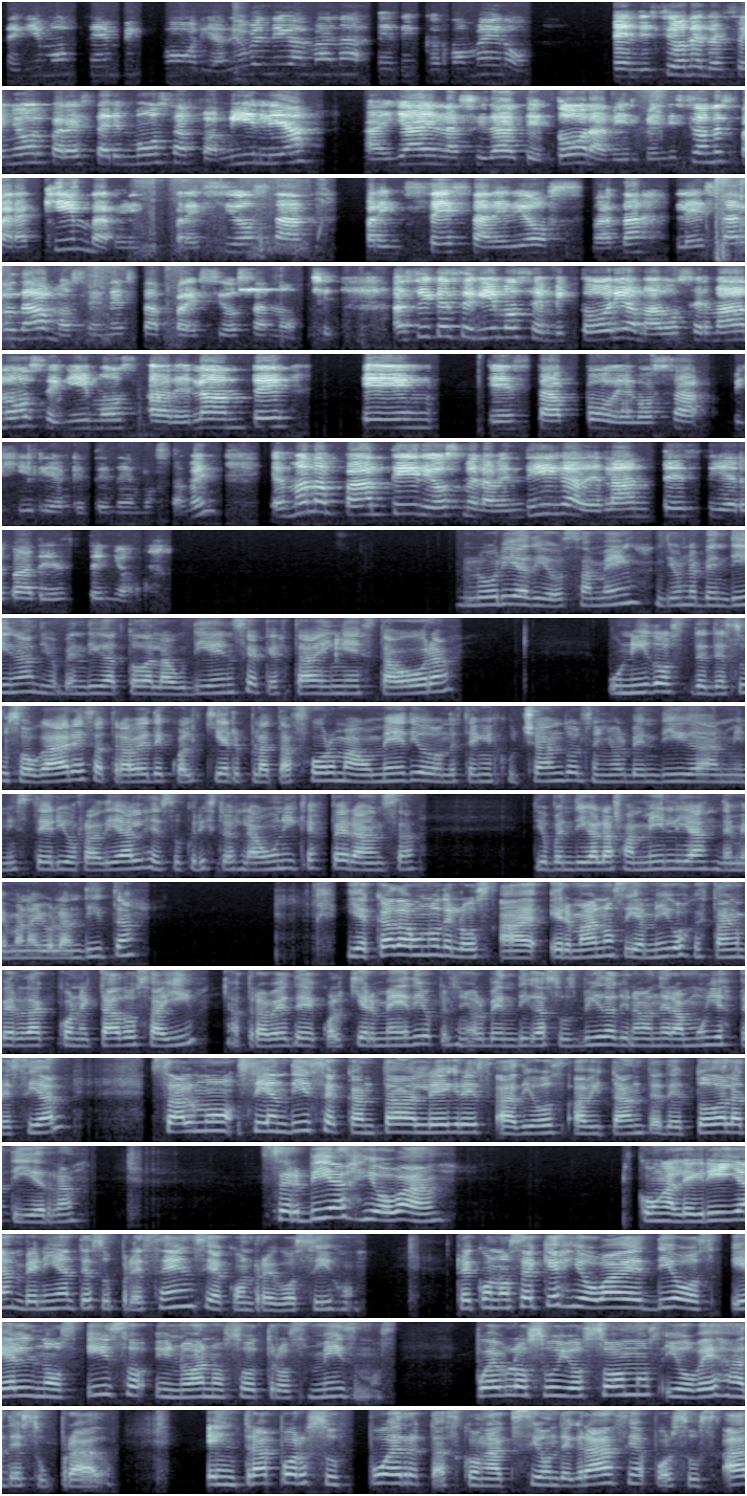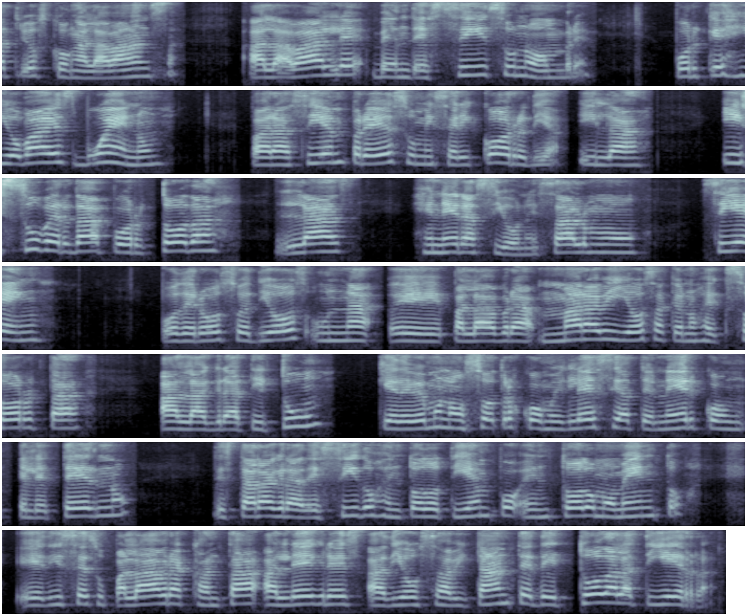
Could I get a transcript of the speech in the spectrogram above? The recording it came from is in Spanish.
seguimos en victoria. Dios bendiga, hermana Edith Romero. Bendiciones del Señor para esta hermosa familia allá en la ciudad de Doraville. Bendiciones para Kimberly, preciosa princesa de Dios, ¿verdad? Les saludamos en esta preciosa noche. Así que seguimos en victoria, amados hermanos, seguimos adelante en esta poderosa vigilia que tenemos. Amén. Hermana Patti, Dios me la bendiga. Adelante, sierva del Señor. Gloria a Dios, amén. Dios les bendiga, Dios bendiga a toda la audiencia que está en esta hora, unidos desde sus hogares a través de cualquier plataforma o medio donde estén escuchando. El Señor bendiga al ministerio radial. Jesucristo es la única esperanza. Dios bendiga a la familia de mi hermana Yolandita y a cada uno de los ah, hermanos y amigos que están verdad conectados ahí a través de cualquier medio. Que el Señor bendiga sus vidas de una manera muy especial. Salmo 100 dice, canta alegres a Dios, habitante de toda la tierra. Servía a Jehová con alegría, venía ante su presencia con regocijo. Reconoce que Jehová es Dios y Él nos hizo y no a nosotros mismos. Pueblo suyo somos y ovejas de su prado. Entra por sus puertas con acción de gracia, por sus atrios con alabanza. Alabarle, bendecid su nombre, porque Jehová es bueno, para siempre es su misericordia y la y su verdad por todas las generaciones. Salmo 100. Poderoso es Dios, una eh, palabra maravillosa que nos exhorta a la gratitud que debemos nosotros como iglesia tener con el Eterno de estar agradecidos en todo tiempo, en todo momento. Eh, dice su palabra, canta alegres a Dios, habitante de toda la tierra,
